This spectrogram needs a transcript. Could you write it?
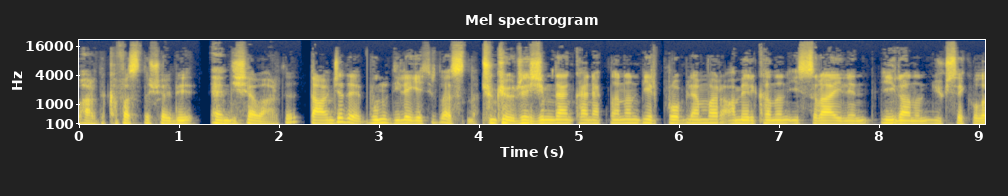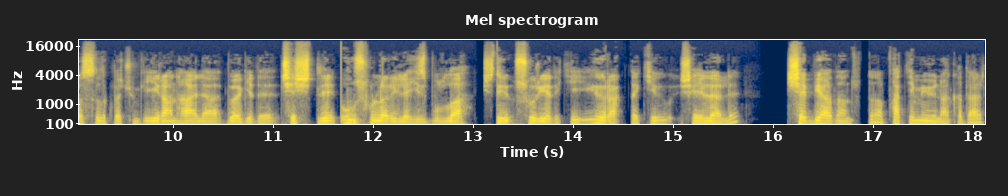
vardı. Kafasında şöyle bir endişe vardı. Daha önce de bunu dile getirdi aslında. Çünkü rejimden kaynaklanan bir problem var. Amerika'nın, İsrail'in, İran'ın yüksek olasılıkla çünkü İran hala bölgede çeşitli unsurlarıyla Hizbullah, işte Suriye'deki, Irak'taki şeylerle Şebbiha'dan tutun da Fatimiyun'a kadar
